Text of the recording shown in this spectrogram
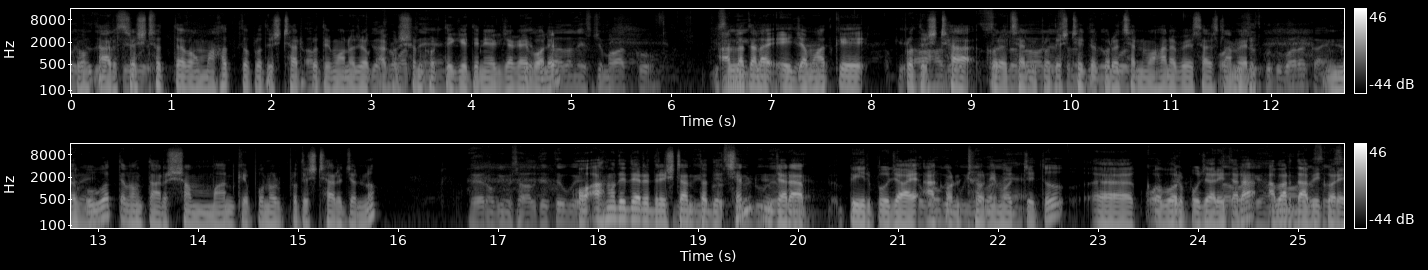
এবং তার শ্রেষ্ঠত্ব এবং মাহাত্ম প্রতিষ্ঠার প্রতি মনোযোগ আকর্ষণ করতে গিয়ে তিনি এক জায়গায় বলেন আল্লাহ তালা এই জামাতকে প্রতিষ্ঠা করেছেন প্রতিষ্ঠিত করেছেন মহানবী ইসলামের নবুয়ত এবং তার সম্মানকে পুনঃপ্রতিষ্ঠার জন্য ও আহমদীদের দৃষ্টান্ত দিচ্ছেন যারা পীর পূজায় আকণ্ঠ নিমজ্জিত কবর পূজারী তারা আবার দাবি করে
